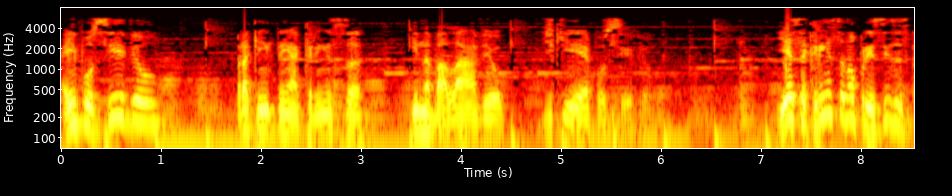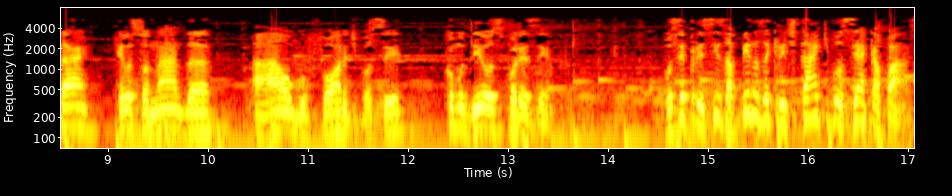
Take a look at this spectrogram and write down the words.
é impossível para quem tem a crença inabalável de que é possível. E essa crença não precisa estar relacionada a algo fora de você, como Deus, por exemplo. Você precisa apenas acreditar que você é capaz.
